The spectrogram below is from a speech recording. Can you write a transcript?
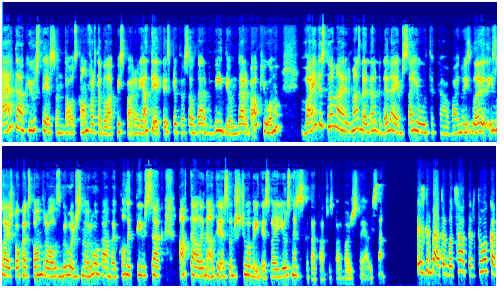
ērtāk justies un daudz komfortablāk vispār arī attiekties pret to savu darba vidi un darba apjomu, vai tas tomēr ir mazliet darba devējiem sajūta, ka vai nu izlaiž kaut kādas kontrolas grožus no rokām, vai kolektīvs sāk attālināties un šķobīties, vai jūs nesaskatāt tādas vispār bažas tajā visā? es gribētu varbūt sākt ar to, ka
